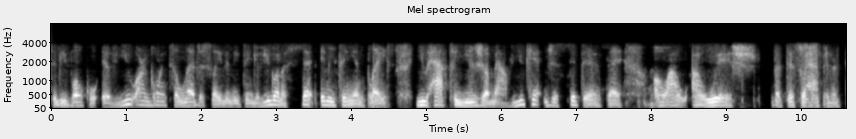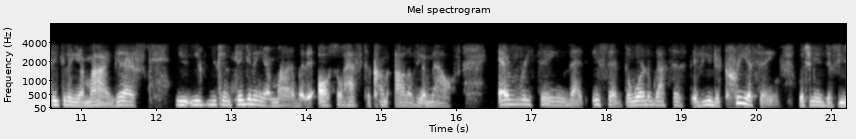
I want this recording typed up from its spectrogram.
to be vocal. If you are going to legislate anything, if you're going to set anything in place, you have to use your mouth. You can't just sit there and say, "Oh, I, I wish that this would happen," and think it in your mind. Yes, you, you you can think it in your mind, but it also has to come out of your mouth everything that he said. The word of god says if you decree a thing which means if you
